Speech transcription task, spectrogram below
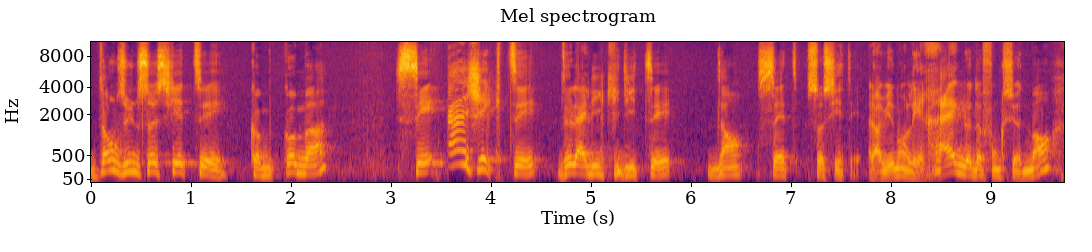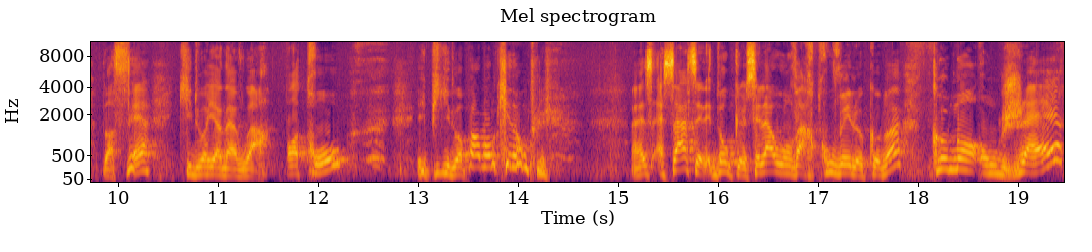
dans une société comme commun, c'est injecter de la liquidité dans cette société. Alors évidemment, les règles de fonctionnement doivent faire qu'il doit y en avoir pas trop, et puis qu'il ne doit pas manquer non plus. Hein, ça, donc c'est là où on va retrouver le commun. Comment on gère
